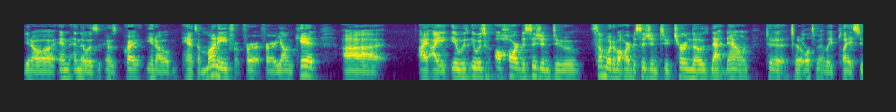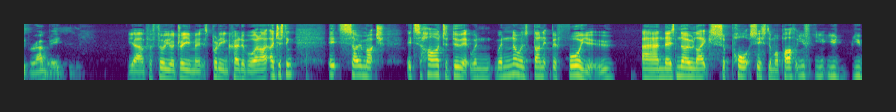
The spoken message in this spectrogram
you know, uh, and and there was it was quite you know handsome money for for, for a young kid. Uh, I, I it was it was a hard decision to somewhat of a hard decision to turn those that down to to yeah. ultimately play Super Rugby. Yeah, and fulfill your dream. It's pretty incredible, and I, I just think it's so much. It's hard to do it when when no one's done it before you, and there's no like support system or path. You you you you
